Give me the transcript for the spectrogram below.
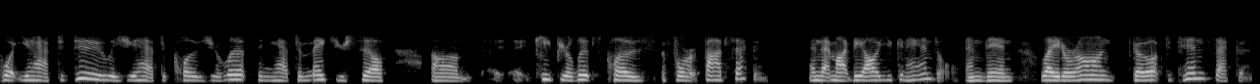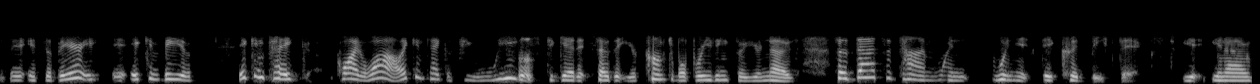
what you have to do is you have to close your lips and you have to make yourself um, eh, eh, keep your lips closed for five seconds. And that might be all you can handle. And then later on, go up to 10 seconds. It, it's a very, it, it can be a, it can take quite a while. It can take a few weeks to get it so that you're comfortable breathing through your nose. So that's a time when, when it, it could be fixed, you, you know.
